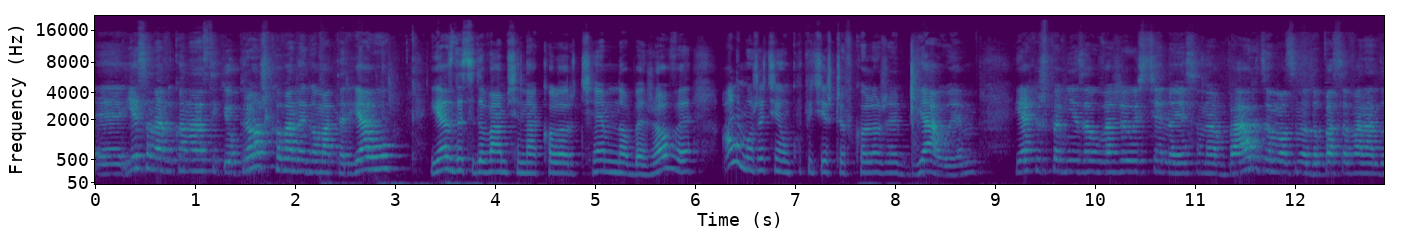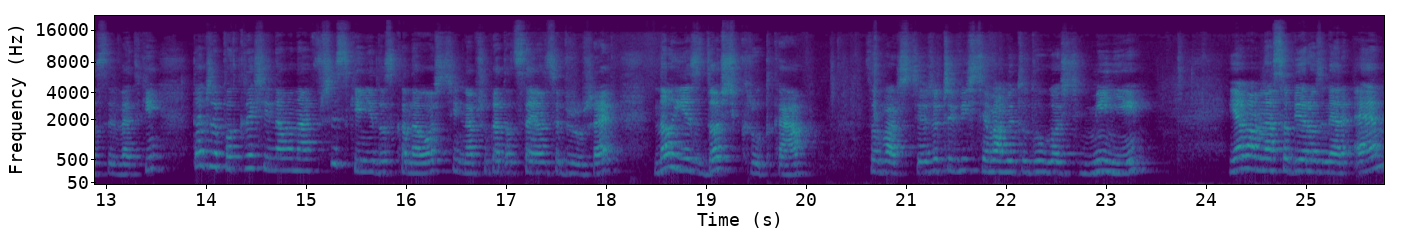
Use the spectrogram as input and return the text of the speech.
E, Jest ona wykonana z takiego prążkowanego materiału. Ja zdecydowałam się na kolor ciemno-beżowy, ale możecie ją kupić jeszcze w kolorze białym. Jak już pewnie zauważyłyście, no jest ona bardzo mocno dopasowana do sylwetki, także podkreśli nam ona wszystkie niedoskonałości, na przykład odstający brzuszek. No i jest dość krótka. Zobaczcie, rzeczywiście mamy tu długość mini. Ja mam na sobie rozmiar M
